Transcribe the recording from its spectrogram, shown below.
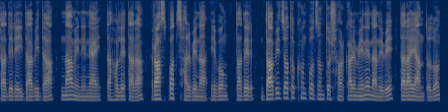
তাদের এই দাবিদা না মেনে নেয়, তাহলে তারা রাজপথ ছাড়বে না এবং তাদের দাবি যতক্ষণ পর্যন্ত সরকার মেনে না নেবে তারা এই আন্দোলন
